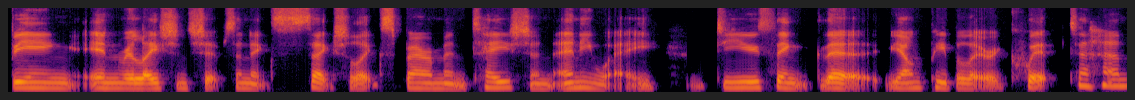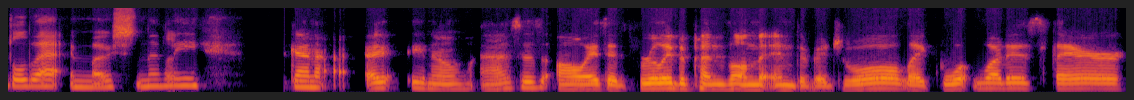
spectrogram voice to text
being in relationships and ex- sexual experimentation anyway. Do you think that young people are equipped to handle that emotionally? Again I, you know as is always it really depends on the individual. Like what what is their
